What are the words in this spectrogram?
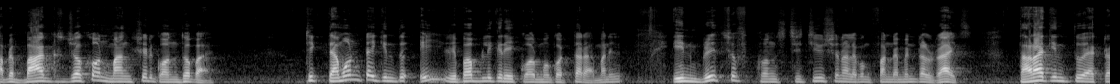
আপনার বাঘ যখন মাংসের গন্ধ পায়, ঠিক তেমনটাই কিন্তু এই রিপাবলিকের এই কর্মকর্তারা মানে ইন ব্রিচ অফ কনস্টিটিউশনাল এবং ফান্ডামেন্টাল রাইটস তারা কিন্তু একটা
